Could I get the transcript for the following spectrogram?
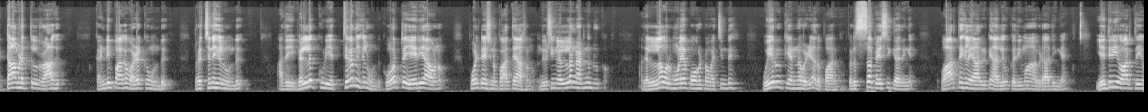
எட்டாம் இடத்தில் ராகு. கண்டிப்பாக வழக்கு உண்டு பிரச்சனைகள் உண்டு அதை வெல்லக்கூடிய திறமைகள் உண்டு. கோர்ட்டை ஏரியா ஆகணும் போலீஸ் ஸ்டேஷனை பார்த்தே ஆகணும். இந்த விஷயங்கள் எல்லாம் நடந்துகிட்ருக்கோம் அதெல்லாம் ஒரு மூலையாக போகட்டும் வச்சுட்டு உயர்வுக்கு என்ன வழி அதை பாருங்கள் பெருசாக பேசிக்காதீங்க. வார்த்தைகளை யாருக்கிட்டையும் அளவுக்கு அதிகமாக விடாதீங்க. எதிரி வார்த்தையை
